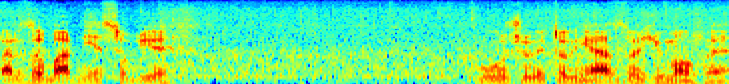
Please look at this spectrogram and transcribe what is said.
bardzo ładnie sobie ułożyły to gniazdo zimowe.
